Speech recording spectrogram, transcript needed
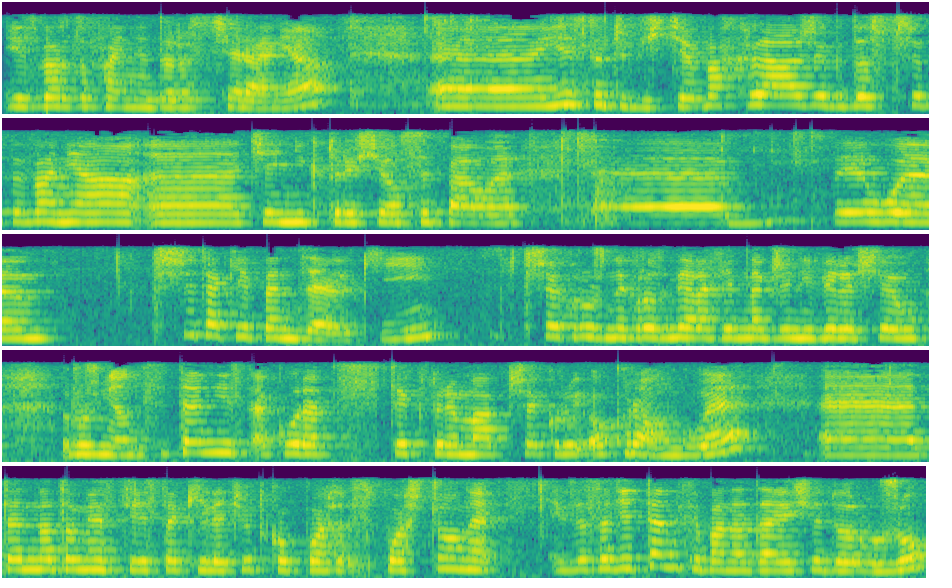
Jest bardzo fajny do rozcierania. Jest oczywiście wachlarzyk do strzepywania cieni, które się osypały. Były trzy takie pędzelki w trzech różnych rozmiarach, jednakże niewiele się różniący. Ten jest akurat z tych, który ma przekrój okrągły. E, Ten natomiast jest taki leciutko pła- spłaszczony i w zasadzie ten chyba nadaje się do różu.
